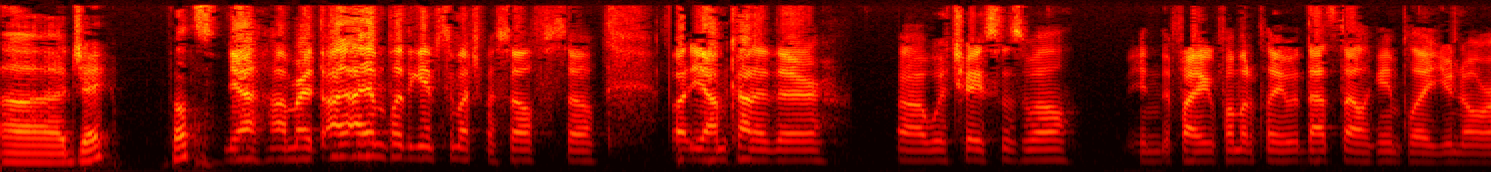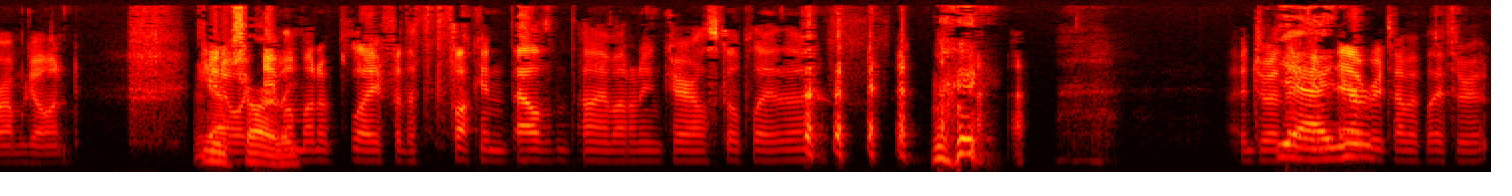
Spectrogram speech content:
Uh, Jay, thoughts? Yeah, I'm right. I, I haven't played the games too much myself, so, but yeah, I'm kind of there uh, with Chase as well. And if I if I'm gonna play with that style of gameplay, you know where I'm going. You Yeah, know what Charlie. game I'm gonna play for the fucking thousandth time. I don't even care. I'll still play that. I enjoy that Yeah, every time I play through it.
